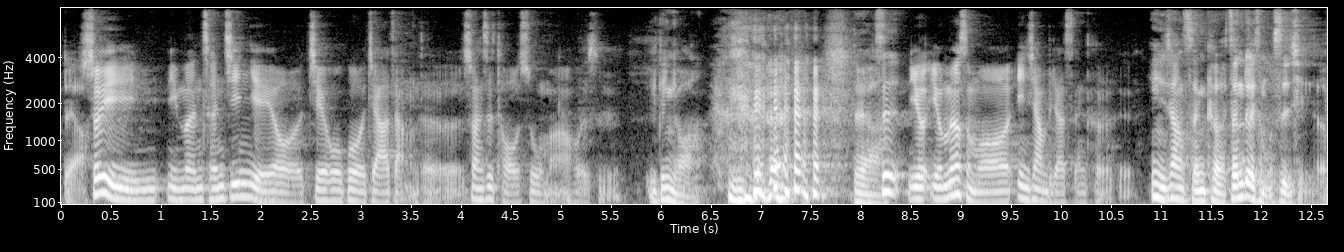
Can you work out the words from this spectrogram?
对啊。所以你们曾经也有接获过家长的算是投诉吗？或者是？一定有啊。对啊。是有有没有什么印象比较深刻的？印象深刻，针对什么事情的？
